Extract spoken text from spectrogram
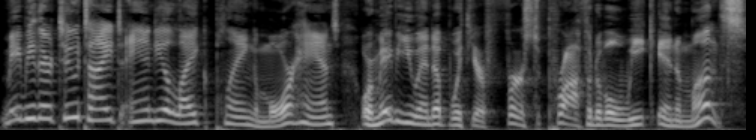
Maybe they're too tight and you like playing more hands, or maybe you end up with your first profitable week in months.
